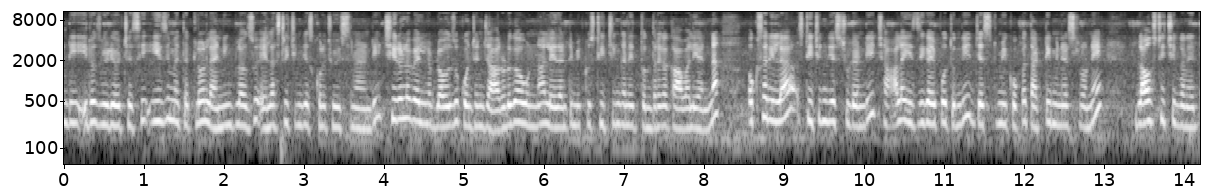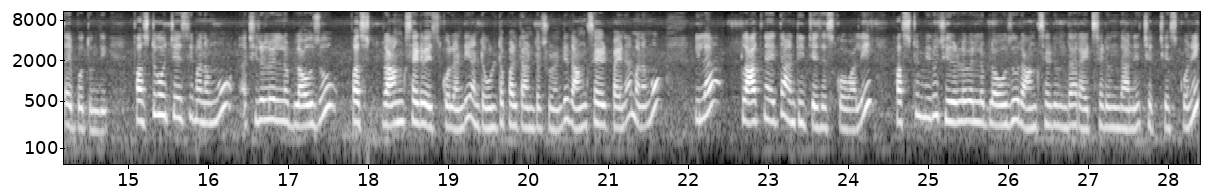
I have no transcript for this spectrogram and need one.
అండి ఈరోజు వీడియో వచ్చేసి ఈజీ మెథడ్లో లైనింగ్ బ్లౌజ్ ఎలా స్టిచ్చింగ్ చేసుకోవాలో చూపిస్తున్నానండి. చీరలో వెళ్ళిన బ్లౌజ్ కొంచెం జారుడుగా ఉన్నా లేదంటే మీకు స్టిచ్చింగ్ అనేది తొందరగా కావాలి అన్నా ఒకసారి ఇలా స్టిచ్చింగ్ చేసి చూడండి. చాలా ఈజీగా అయిపోతుంది. జస్ట్ మీకు ఒక థర్టీ మినిట్స్లోనే బ్లౌజ్ స్టిచ్చింగ్ అనేది అయిపోతుంది. ఫస్ట్గా వచ్చేసి మనము చీరలో వెళ్ళిన బ్లౌజు ఫస్ట్ రాంగ్ సైడ్ వేసుకోవాలండి. అంటే ఉల్టా పల్టా అంటారు చూడండి. రాంగ్ సైడ్ పైన మనము ఇలా క్లాత్ని అయితే అంటించేసేసుకోవాలి ఫస్ట్ మీరు చీరలో వెళ్ళే బ్లౌజ్ రాంగ్ సైడ్ ఉందా రైట్ సైడ్ ఉందా అనేది చెక్ చేసుకొని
